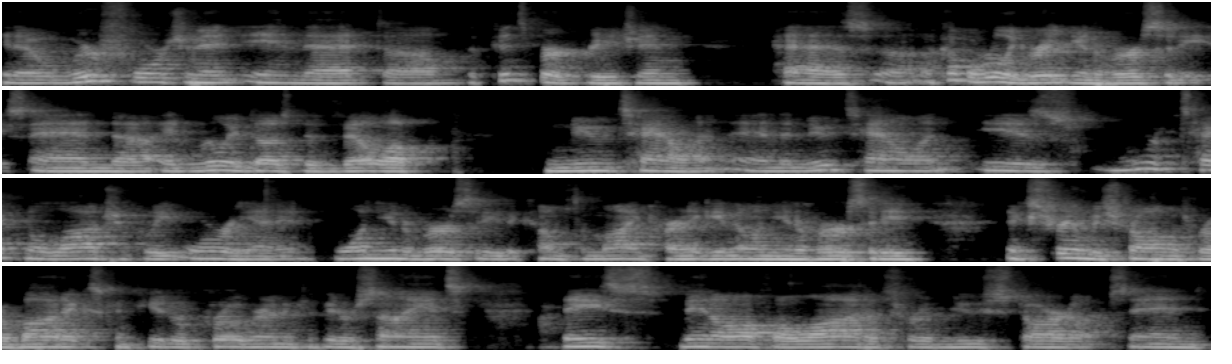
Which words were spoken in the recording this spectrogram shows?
You know, we're fortunate in that uh, the Pittsburgh region has uh, a couple really great universities and uh, it really does develop new talent and the new talent is more technologically oriented. One university that comes to mind, Carnegie Mellon University, extremely strong with robotics, computer programming, computer science. They spin off a lot of sort of new startups. And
